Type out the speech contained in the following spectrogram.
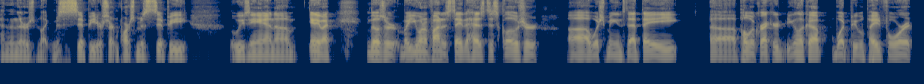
and then there's like mississippi or certain parts of mississippi louisiana. Anyway those are but you want to find a state that has disclosure uh, which means that they uh, public record. You can look up what people paid for it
